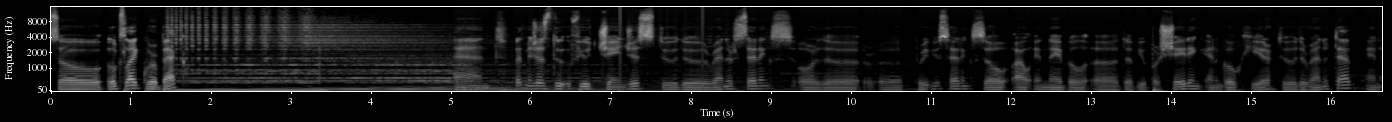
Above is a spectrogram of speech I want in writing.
So looks like we're back. And let me just do a few changes to the render settings or the uh, preview settings. So I'll enable uh, the viewport shading and go here to the render tab and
